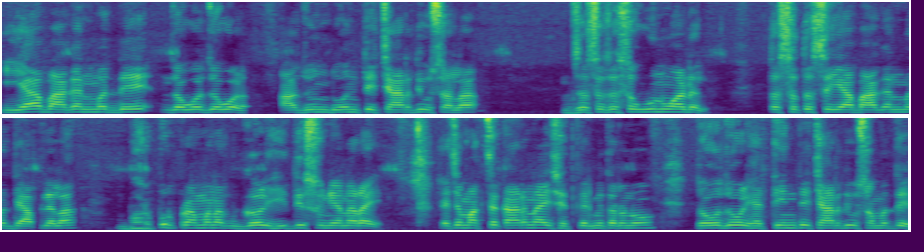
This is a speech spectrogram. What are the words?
या बागांमध्ये जवळजवळ अजून दोन ते चार दिवसाला जसं जसं ऊन वाढल तसं तसं या बागांमध्ये आपल्याला भरपूर प्रमाणात गळ ही दिसून येणार आहे. याच्या मागचं कारण आहे शेतकरी मित्रांनो जवळजवळ ह्या तीन ते चार दिवसामध्ये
